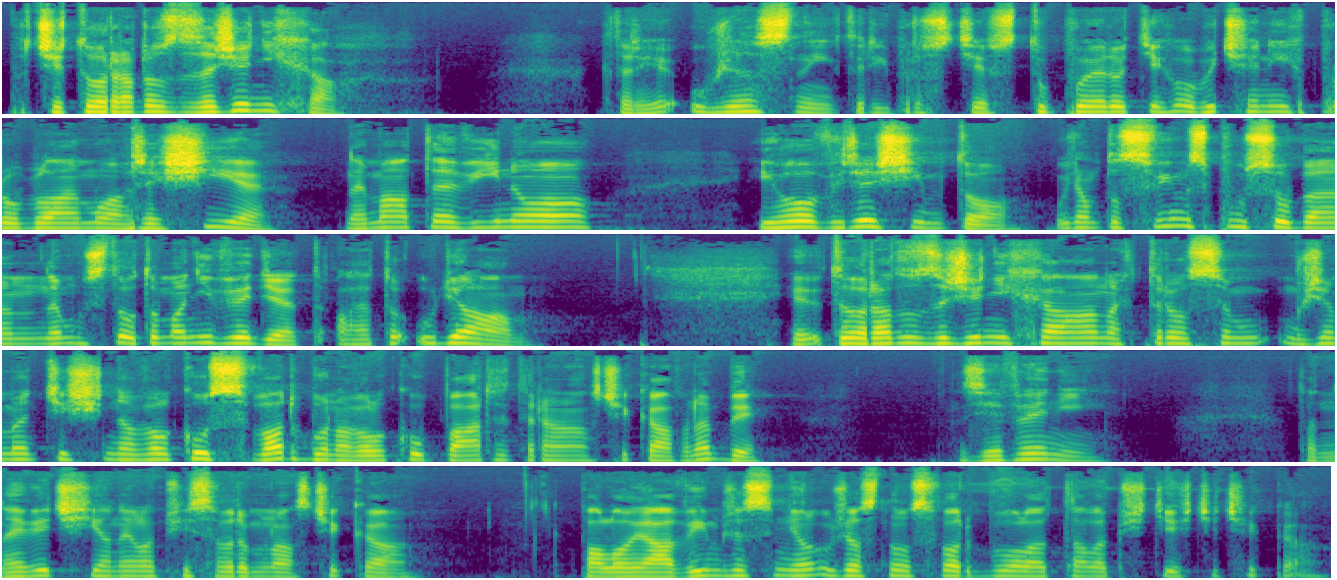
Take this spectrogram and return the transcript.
Protože to radost ze ženicha, který je úžasný, který prostě vstupuje do těch obyčejných problémů a řeší je. Nemáte víno, jo, vyřeším to, udělám to svým způsobem, nemusíte o tom ani vědět, ale já to udělám. Je to radost ze ženicha, na kterou se můžeme těšit na velkou svatbu, na velkou párty, která nás čeká v nebi. Zjevení. Ta největší a nejlepší svatba nás čeká. Palo, já vím, že jsi měl úžasnou svatbu, ale ta lepší tě ještě čeká.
